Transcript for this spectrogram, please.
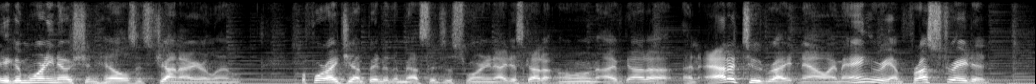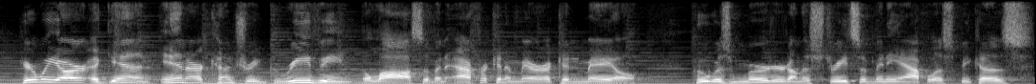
Hey, good morning, Ocean Hills. It's John Ireland. Before I jump into the message this morning, I just got to own I've got a, an attitude right now. I'm angry, I'm frustrated. Here we are again in our country grieving the loss of an African American male who was murdered on the streets of Minneapolis because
